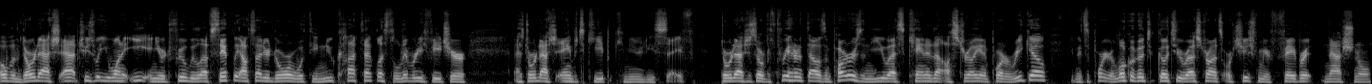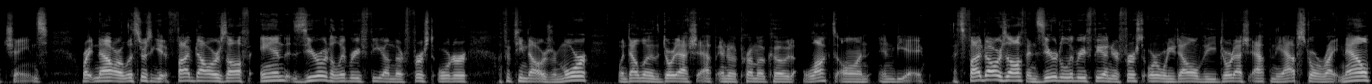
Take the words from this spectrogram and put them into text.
Open the DoorDash app, choose what you want to eat, and your food will be left safely outside your door with the new contactless delivery feature as DoorDash aims to keep communities safe. DoorDash has over 300,000 partners in the US, Canada, Australia, and Puerto Rico. You can support your local go to restaurants or choose from your favorite national chains. Right now, our listeners can get $5 off and zero delivery fee on their first order of $15 or more when downloading the DoorDash app. Enter the promo code Locked On NBA. That's $5 off and zero delivery fee on your first order when you download the DoorDash app in the App Store right now.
